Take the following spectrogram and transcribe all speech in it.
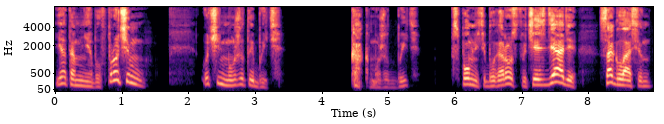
Я там не был. Впрочем, очень может и быть. Как может быть? Вспомните благородство, честь дяди. Согласен.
